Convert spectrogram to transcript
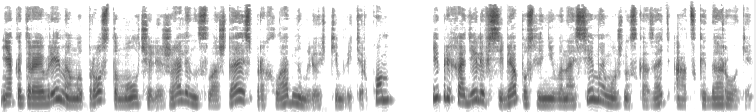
Некоторое время мы просто молча лежали, наслаждаясь прохладным легким ветерком, и приходили в себя после невыносимой, можно сказать, адской дороги.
